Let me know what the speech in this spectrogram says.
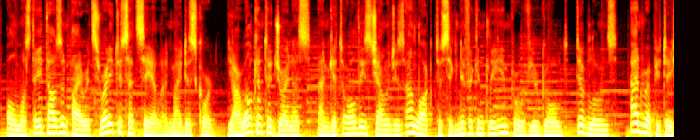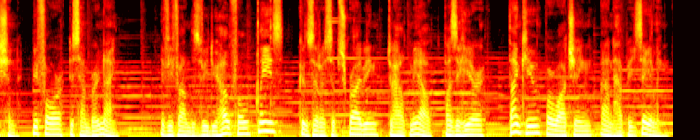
Almost 8000 pirates ready to set sail in my Discord. You are welcome to join us and get all these challenges unlocked to significantly improve your gold, doubloons, and reputation before December 9. If you found this video helpful, please consider subscribing to help me out. Phuzzy here, thank you for watching and happy sailing.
